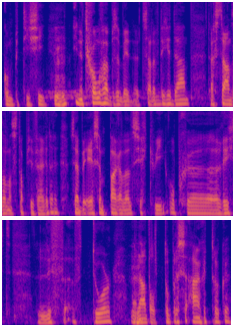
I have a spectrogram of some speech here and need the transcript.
competitie. Mhm. In het golf hebben ze hetzelfde gedaan. Daar staan ze al een stapje verder. Ze hebben eerst een parallel circuit opgericht, Live Tour, een Mhm. aantal toppers aangetrokken.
